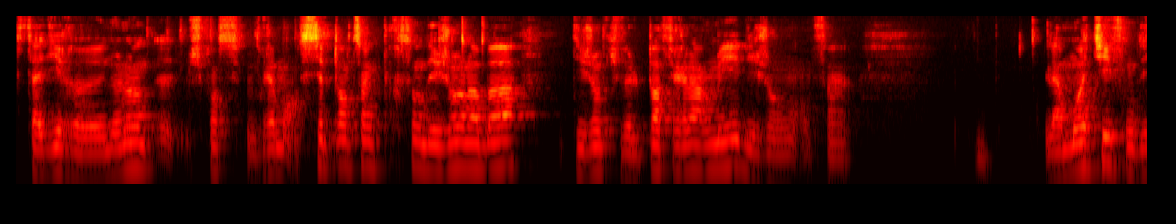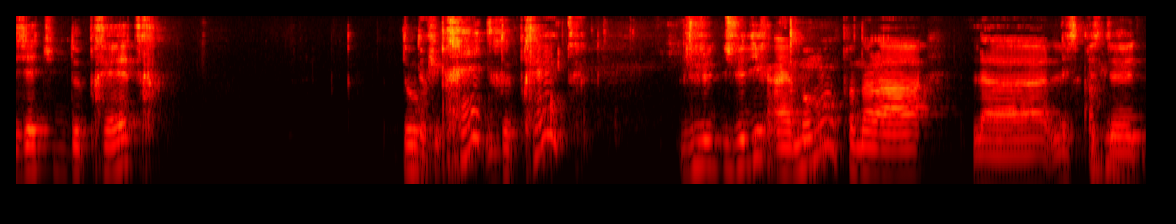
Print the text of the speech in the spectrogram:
C'est-à-dire, euh, 90, euh, je pense vraiment 75% des gens là-bas, des gens qui veulent pas faire l'armée, des gens, enfin, la moitié font des études de prêtre. Donc, De prêtre? de prêtre? Je, je veux dire, à un moment, pendant la, la, l'espèce de,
